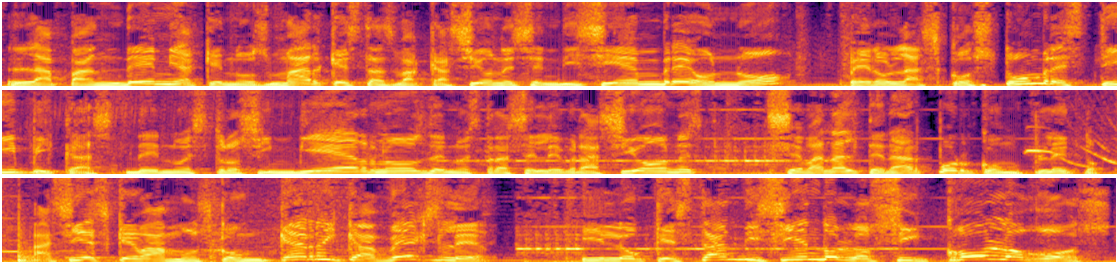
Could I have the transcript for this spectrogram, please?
la pandemia que nos marque estas vacaciones en diciembre o no, pero las costumbres típicas de nuestros inviernos, de nuestras celebraciones, se van a alterar por completo. Así es que vamos con Kerrika Wexler y lo que están diciendo los psicólogos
